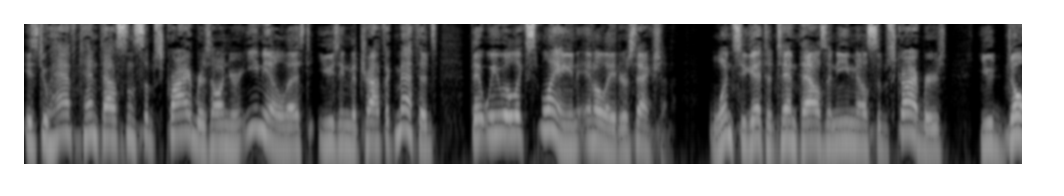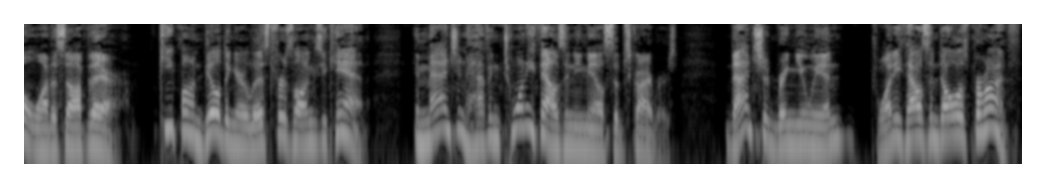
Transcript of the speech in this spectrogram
is to have 10,000 subscribers on your email list using the traffic methods that we will explain in a later section. Once you get to 10,000 email subscribers, you don't want to stop there. Keep on building your list for as long as you can. Imagine having 20,000 email subscribers. That should bring you in $20,000 per month.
